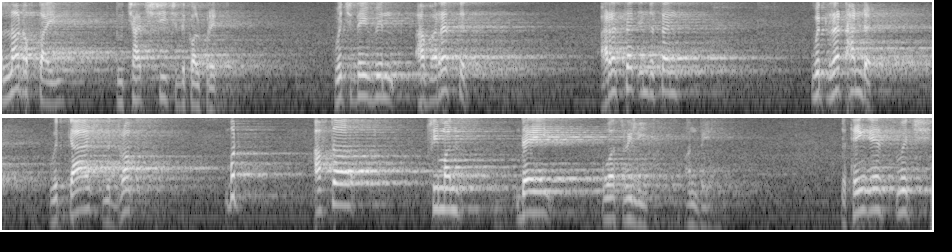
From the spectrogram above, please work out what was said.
a lot of time to charge sheet the culprit, which they've been, have arrested. Arrested in the sense with red-handed with cash, with drugs. But after three months, they was released on bail. The thing is which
